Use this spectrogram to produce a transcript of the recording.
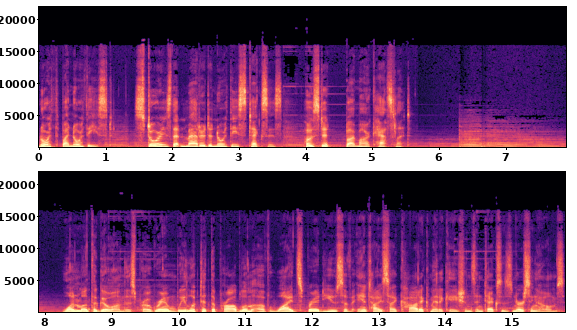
North by Northeast Stories that Matter to Northeast Texas, hosted by Mark Haslett. One month ago on this program, we looked at the problem of widespread use of antipsychotic medications in Texas nursing homes.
